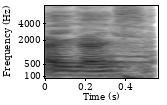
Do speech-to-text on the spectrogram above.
Hi guys.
